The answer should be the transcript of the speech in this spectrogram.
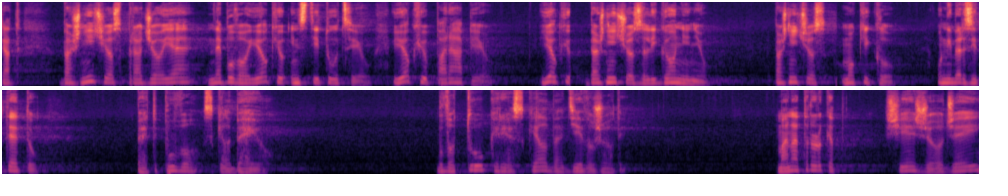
kad bažnyčios pradžioje nebuvo jokių institucijų, jokių parapijų, jokių bažnyčios ligoninių, bažnyčios mokyklų, universitetų, bet buvo skelbėjų. Buvo tų, kurie skelbė Dievo žodį. Man atrodo, kad šie žodžiai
